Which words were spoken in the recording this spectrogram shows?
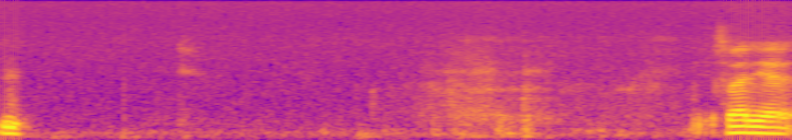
Mm. Sverige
